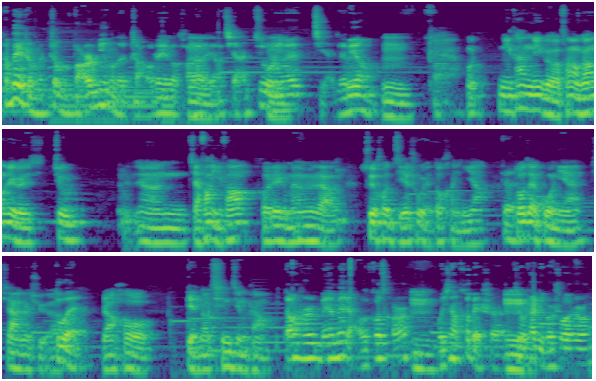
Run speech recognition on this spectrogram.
他为什么这么玩命的找这个郝小要钱，就是因为姐姐病。嗯啊，我你看那个冯小刚这个就。嗯，甲方乙方和这个没完没了，最后结束也都很一样，对都在过年下着雪，，对，然后点到亲情上，当时没完没了的歌词儿，嗯我印象特别深，嗯就是它里边说说，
